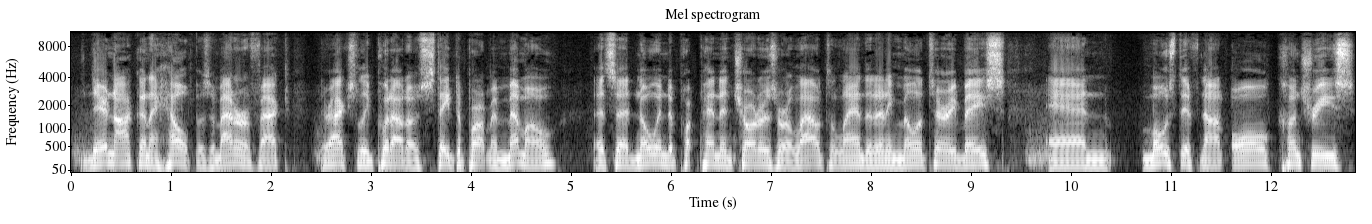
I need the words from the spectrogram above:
they're not going to help. As a matter of fact, they're actually put out a State Department memo that said no independent charters are allowed to land at any military base. And most, if not all, countries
